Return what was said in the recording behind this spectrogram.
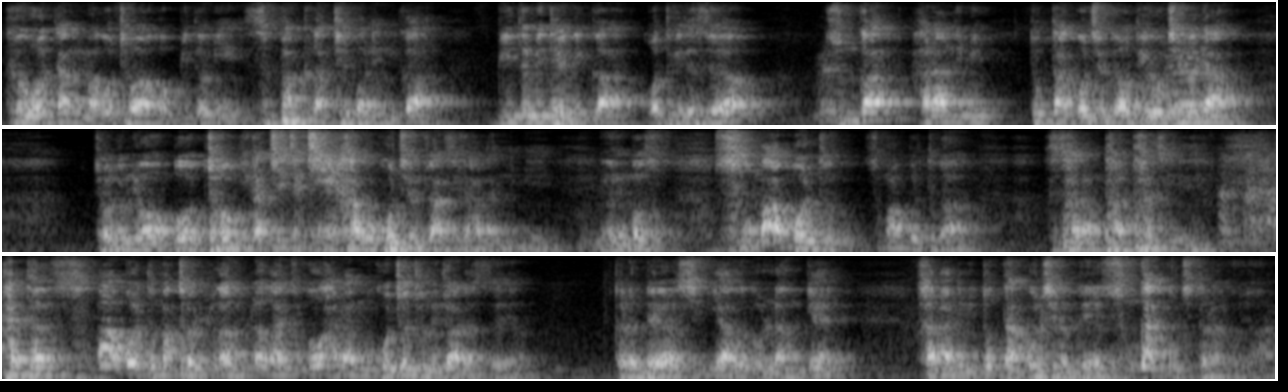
그 원장님하고 저하고 믿음이 스파크가 튀어버리니까 믿음이 되니까 어떻게 됐어요? 순간 하나님이 뚝딱 고치는데 어떻게 고치느냐? 저는요 뭐 전기가 찌직직하고 고치는 줄 아세요 하나님이 예, 뭐 수- 수만 볼트 수만 볼트가 사람 다 타지 하여튼 수만 볼트 막 전류가 흘러가지고 하나님 고쳐주는 줄 알았어요. 그런데요 신기하고 놀라운 게 하나님이 뚝딱 고치는데 순간 고치더라고요.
